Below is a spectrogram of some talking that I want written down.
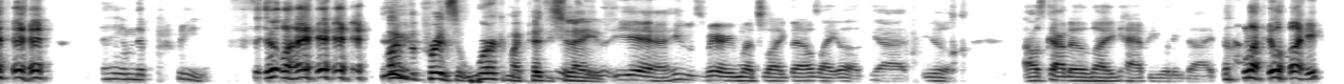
I am the prince. like, I'm the prince at work, my petty slave. Yeah, he was very much like that. I was like, oh god, ugh. I was kind of like happy when he died. like, like,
